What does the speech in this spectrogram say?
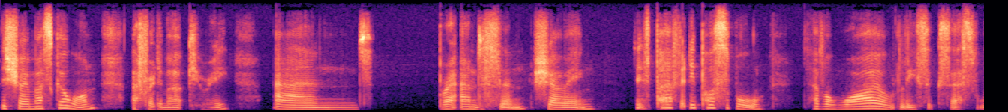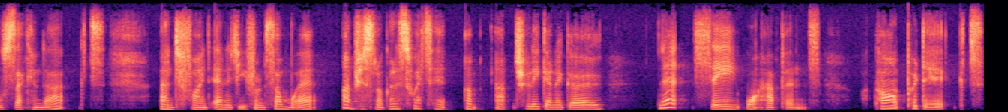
the show must go on, a Freddie Mercury, and Brett Anderson showing it's perfectly possible to have a wildly successful second act and to find energy from somewhere. I'm just not going to sweat it. I'm actually going to go, let's see what happens. I can't predict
